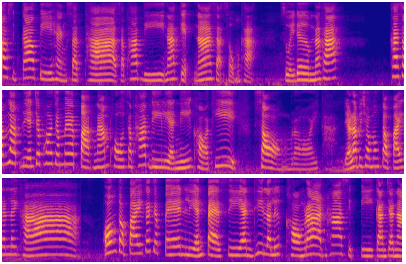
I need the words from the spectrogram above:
99 ปีแห่งศรัทธา สภาพดี น่าเก็บน่าสะสมค่ะ สวยเดิมนะคะ ค่ะสำหรับเหรียญเจ้าพ่อเจ้าแม่ปากน้ำโพสภาพดีเหรียญนี้ขอที่ 200 ค่ะ เดี๋ยวเราไปชมองค์ต่อไปกันเลยค่ะ องค์ต่อไปก็จะเป็นเหรียญแปดเซียนที่ระลึกครองราช 50 ปีการจนา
